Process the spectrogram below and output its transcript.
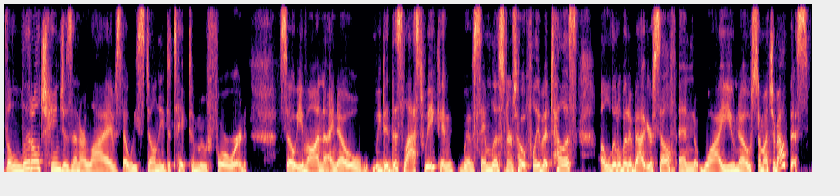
the little changes in our lives that we still need to take to move forward. So, Yvonne, I know we did this last week and we have same listeners, hopefully, but tell us a little bit about yourself and why you know so much about this.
